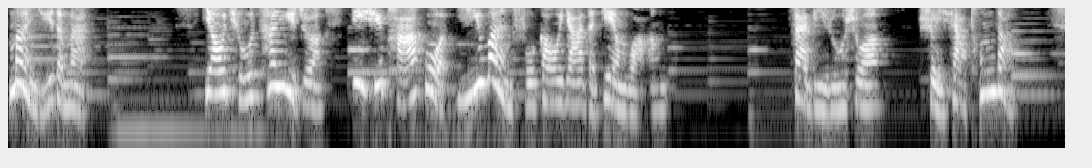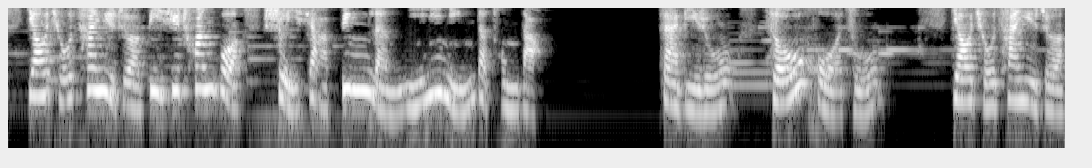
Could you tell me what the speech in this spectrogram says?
鳗鱼的鳗。要求参与者必须爬过一万伏高压的电网。再比如说，水下通道，要求参与者必须穿过水下冰冷泥泞的通道。再比如，走火族，要求参与者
